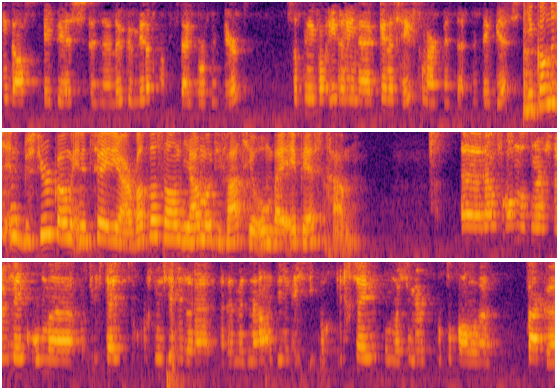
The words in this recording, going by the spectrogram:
één dag EPS een uh, leuke middagactiviteit organiseert. Zodat in ieder geval iedereen uh, kennis heeft gemaakt met, met EPS. Je kan dus in het bestuur komen in het tweede jaar. Wat was dan jouw motivatie om bij EPS te gaan? nou, vooral omdat het me erg leuk leek om activiteiten te organiseren. met name die een beetje gericht zijn. Omdat je merkt dat het toch al vaak uh,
